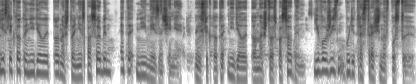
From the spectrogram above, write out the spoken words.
Если кто-то не делает то, на что не способен, это не имеет значения. Но если кто-то не делает то, на что способен, его жизнь будет растрачена впустую.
